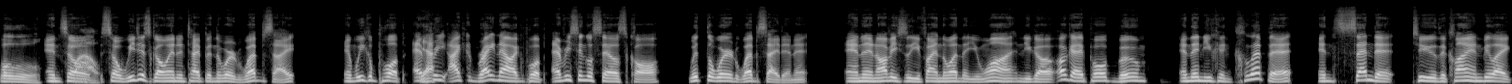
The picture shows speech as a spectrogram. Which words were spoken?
Oh, and so Wow. so we just go in and type in the word website and we could pull up every I could right now I could pull up every single sales call with the word website in it. And then obviously you find the one that you want and you go, okay, pull up, boom. And then you can clip it and send it to the client and be like,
